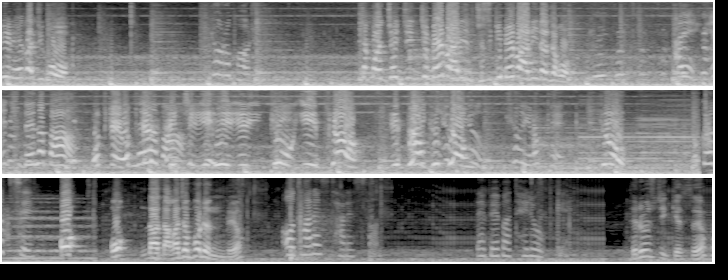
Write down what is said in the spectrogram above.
필 해가지고 표로 버려. 잠깐만 저, 저, 저 맵 아니다 저 새끼 맵 아니다 저거 아니 일단 내놔봐. 어떻게 어떻게 내려봐. H E E E Q E 평 E 평 아니, Q 평 Q, Q 이렇게. Q 어 그렇지. 어? 어? 나 나가져 버렸는데요? 어 잘했어 잘했어. 내 매바 데려올게. 데려올 수 있겠어요?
